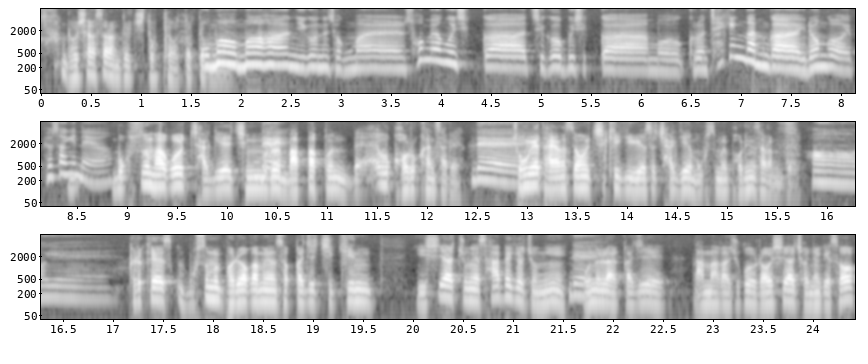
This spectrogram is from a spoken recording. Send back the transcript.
참 러시아 사람들 지독해 어떨 때. 어마어마한 이거는 정말 소명 의식과 직업 의식과 뭐 그런 책임감과 이런 거의 표상이네요. 목숨하고 자기의 직무를 네. 맞바꾼 매우 거룩한 사례. 네. 종의 다양성을 지키기 위해서 자기의 목숨을 버린 사람들. 아 예. 그렇게 목숨을 버려가면서까지 지킨 이 씨앗 중에 400여 종이 네. 오늘날까지 남아가지고 러시아 전역에서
